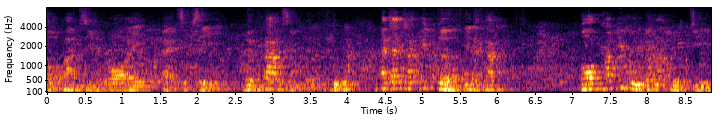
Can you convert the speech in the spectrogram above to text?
2484 1941 อาจารย์ชาวิทย์เกิดนี่นะครับ กองทัพญี่ปุ่นกำลังบุกจีน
